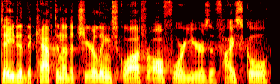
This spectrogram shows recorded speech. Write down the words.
dated the captain of the cheerleading squad for all four years of high school.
